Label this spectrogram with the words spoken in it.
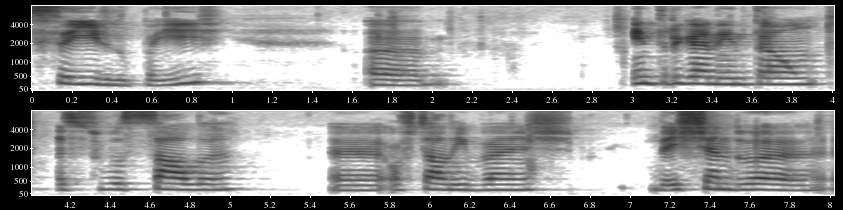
sair do país. Uh, entregando então a sua sala uh, aos talibãs, deixando a,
